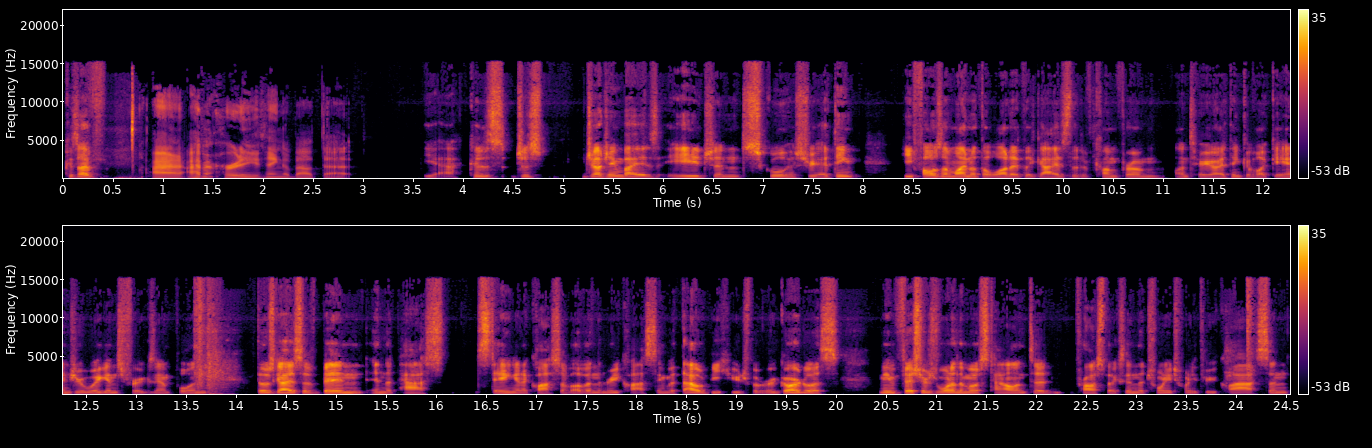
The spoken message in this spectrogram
Because I've I, I haven't heard anything about that. Yeah, because just judging by his age and school history, I think he falls in line with a lot of the guys that have come from Ontario. I think of like Andrew Wiggins, for example, and those guys have been in the past staying in a class above and then reclassing, but that would be huge. But regardless, I mean, Fisher's one of the most talented prospects in the 2023 class and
